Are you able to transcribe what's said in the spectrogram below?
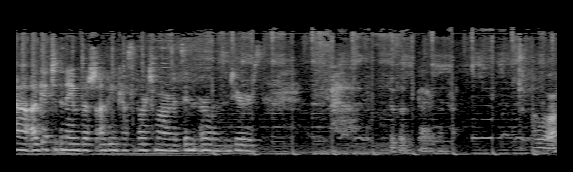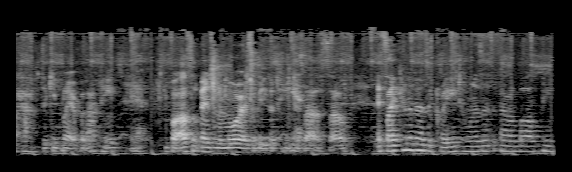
uh, I'll get to the name of it. I'll be in Castlebar tomorrow and it's in Irwin's Interiors. Is it? Better than Oh, well, I'll have to keep an eye out for that paint. Yeah. But also Benjamin Moore is a really good paint Yeah. as well. So it's like kind of has a grey tone, isn't it? The Farrow Ball paint.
